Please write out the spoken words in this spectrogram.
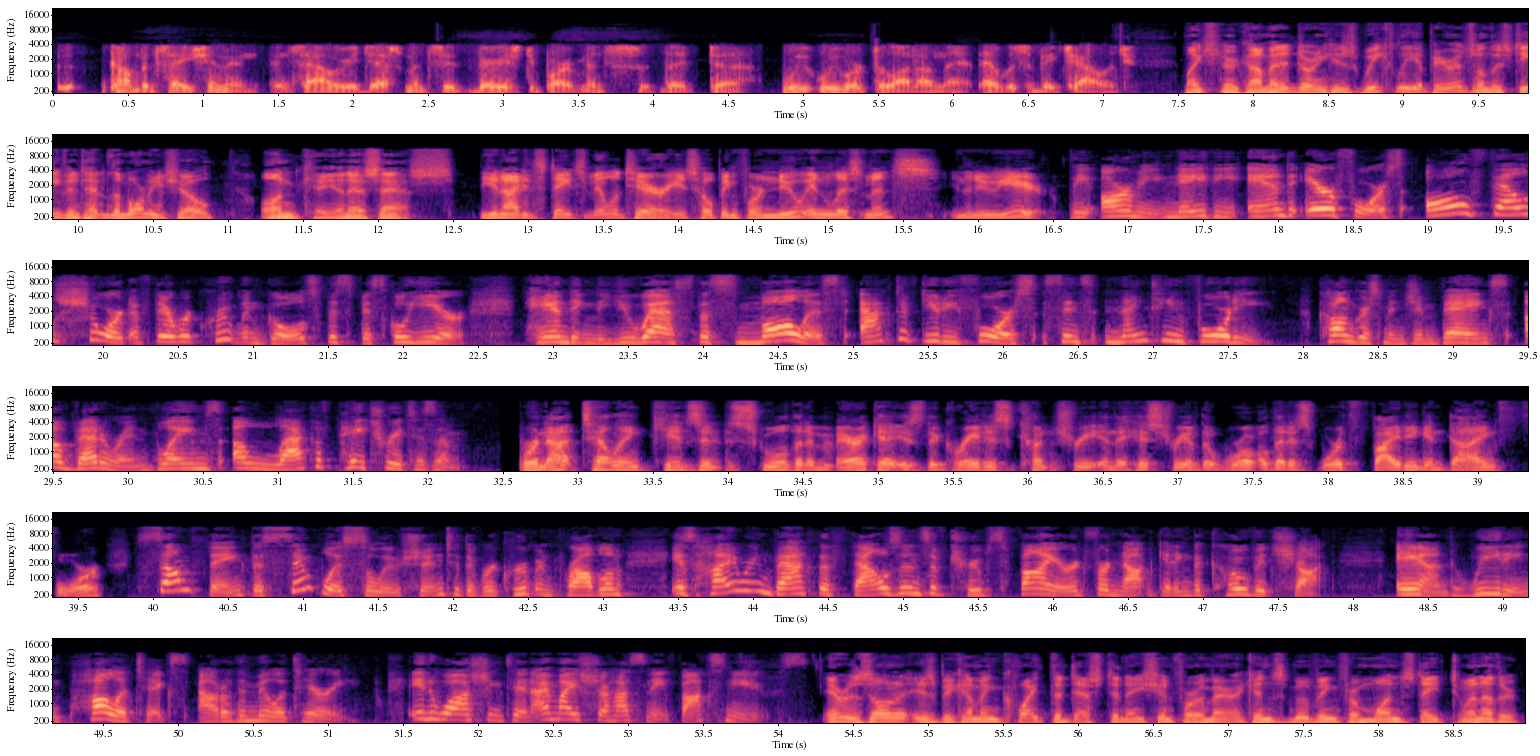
uh, compensation and, and salary adjustments at various departments. That uh, we we worked a lot on that. That was a big challenge. Meitzner commented during his weekly appearance on the Steve Head Ted in the Morning Show on KNSS. The United States military is hoping for new enlistments in the new year. The Army, Navy, and Air Force all fell short of their recruitment goals this fiscal year, handing the U.S. the smallest active duty force since 1940. Congressman Jim Banks, a veteran, blames a lack of patriotism. We're not telling kids in school that America is the greatest country in the history of the world, that it's worth fighting and dying for. Some think the simplest solution to the recruitment problem is hiring back the thousands of troops fired for not getting the COVID shot and weeding politics out of the military. In Washington, I'm Aishah Hasnie, Fox News. Arizona is becoming quite the destination for Americans moving from one state to another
